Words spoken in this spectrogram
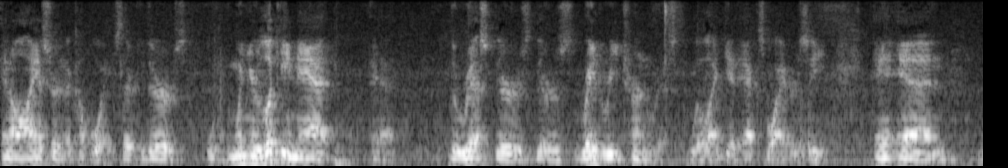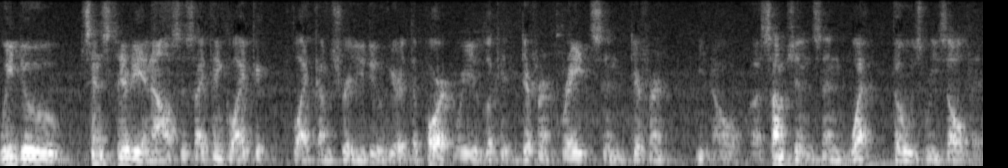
and I'll answer it in a couple ways. There, there's, when you're looking at, at the risk, there's, there's rate return risk. Will I get X, Y, or Z? A- And we do sensitivity analysis, I think like, like I'm sure you do here at the port, where you look at different rates and different, you know, assumptions and what those result in.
